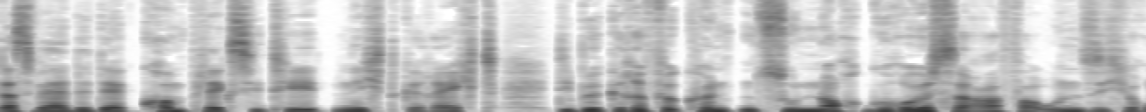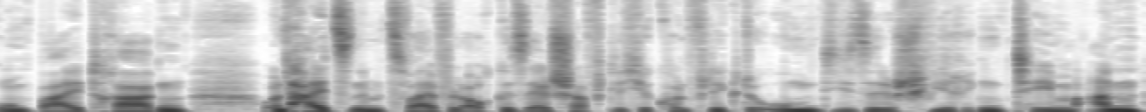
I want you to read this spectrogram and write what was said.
Das werde der Komplexität nicht gerecht. Die Begriffe könnten zu noch größerer Verunsicherung beitragen und heizen im Zweifel auch gesellschaftliche Konflikte um diese schwierigen Themen an.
